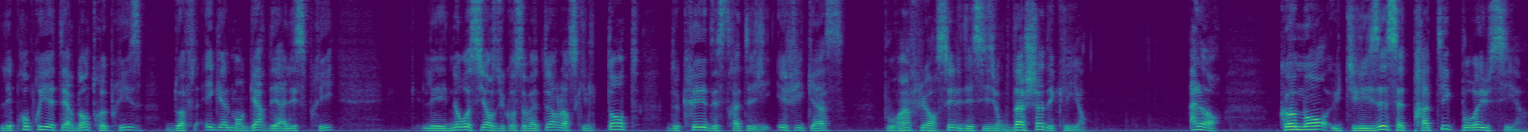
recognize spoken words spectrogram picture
les propriétaires d'entreprises doivent également garder à l'esprit les neurosciences du consommateur lorsqu'il tente de créer des stratégies efficaces pour influencer les décisions d'achat des clients. Alors, comment utiliser cette pratique pour réussir?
